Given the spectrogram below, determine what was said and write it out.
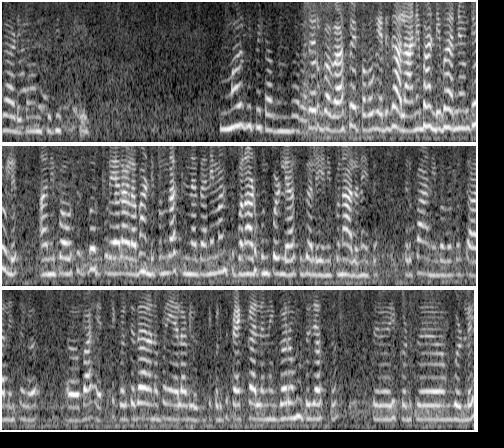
गाडी तर आमची दिसते मळकी पीठ अजून जरा. तर बघा स्वयंपाक वगैरे झाला आणि भांडी बाहेर नेऊन ठेवलेत. आणि पाऊसच भरपूर यायला लागला. भांडी पण घासली नाहीत आणि माणसं पण अडकून पडले असं झालं याने पण आलं नाही तर पाणी बघा कसं आलंय सगळं. बाहेर तिकडच्या दारानं पण यायला लागलं होतं. तिकडचं पॅक करायला नाही गरम होतं जास्त. तर इकडचं उघडलंय.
